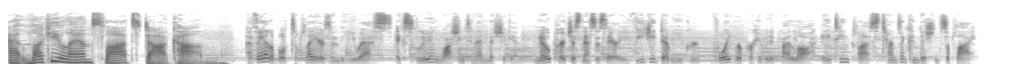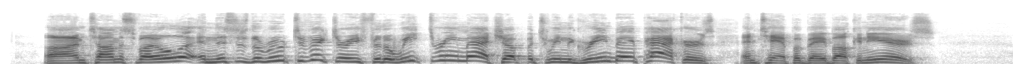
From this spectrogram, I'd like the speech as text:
at LuckyLandSlots.com. Available to players in the U.S., excluding Washington and Michigan. No purchase necessary. VGW Group. Void where prohibited by law. 18 plus. Terms and conditions apply. I'm Thomas Viola, and this is the route to victory for the Week 3 matchup between the Green Bay Packers and Tampa Bay Buccaneers.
